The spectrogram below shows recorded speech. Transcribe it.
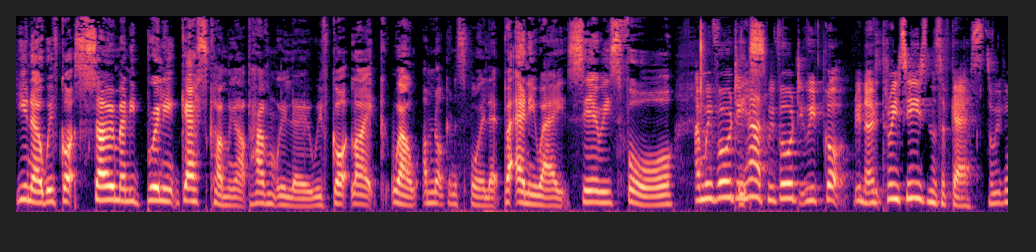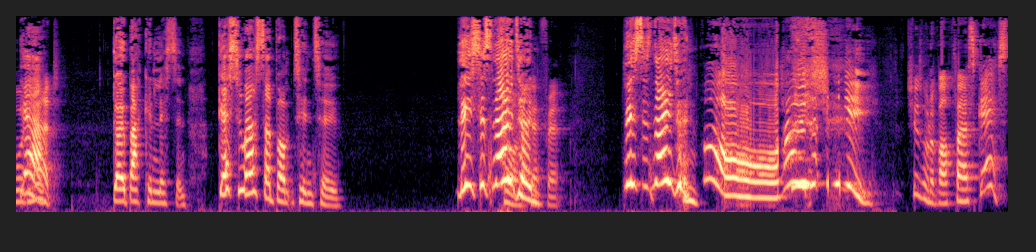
you know we've got so many brilliant guests coming up haven't we lou we've got like well i'm not going to spoil it but anyway series four And we've already had, we've already, we've got, you know, three seasons of guests. So we've already Yeah. had. go back and listen guess who else i bumped into lisa snowdon go lisa snowdon Oh, how is she? She was one of our first guests.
